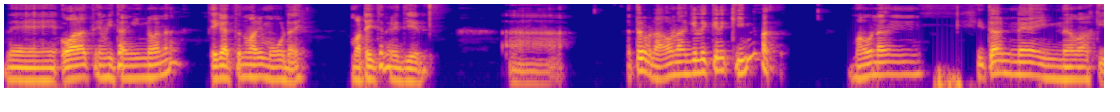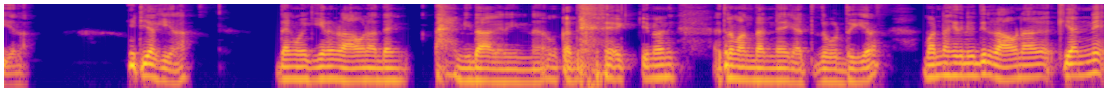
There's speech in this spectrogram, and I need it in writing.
මේ ඔයාලත් එහෙම හිතන් ඉන්නවනම් ඒක ඇත්තටම හරි මෝඩයි. මට හිතන විදියට. ඇත්තටම රාවණා කියලා කෙනෙක් ඉන්නවද? මම නම් හිතන්නේ ඉන්නවා කියලා. හිටියා කියලා. දැන් ඔය කියන රාවණා දැන් නිදාගෙන ඉන්න. මොකද කියනවනේ. ඇත්තට මම දන්නේ නැහැ ඒක ඇත්තද පොඩ්ද කියලා. මම නම් හිතන විදිහට රාවණා කියන්නේ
